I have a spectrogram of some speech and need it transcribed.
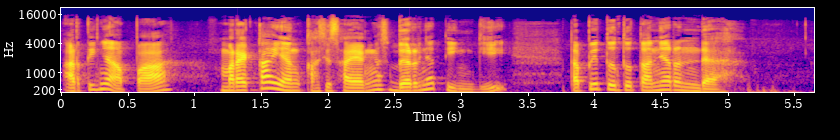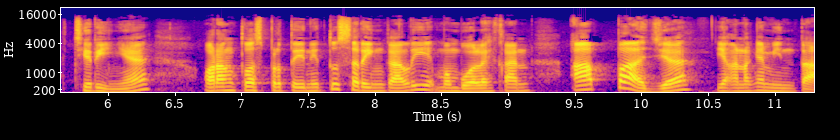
Artinya apa? Mereka yang kasih sayangnya sebenarnya tinggi, tapi tuntutannya rendah. Cirinya, orang tua seperti ini tuh sering kali membolehkan apa aja yang anaknya minta.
